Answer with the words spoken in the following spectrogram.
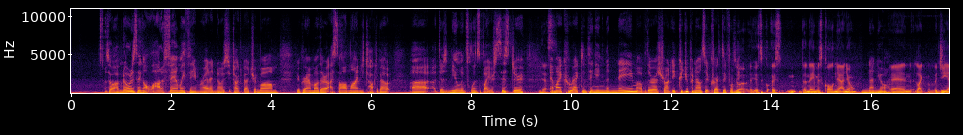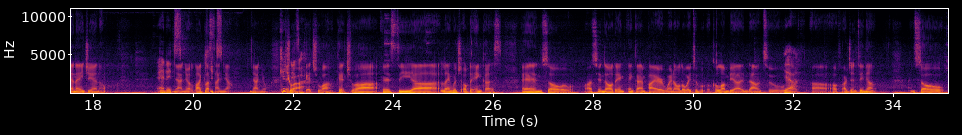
so I'm noticing a lot of family theme, right? I noticed you talked about your mom, your grandmother. I saw online you talked about uh, there's a meal influenced by your sister. Yes. Am I correct in thinking the name of the restaurant? Could you pronounce it correctly for So me? it's, it's the name is called Ñaño, Nano. and like G N A G N O. And it's Ñaño, like lasagna. Ñaño. Quechua. Quechua. Quechua is the uh, language of the Incas. And so, as you know, the Inca Empire went all the way to Colombia and down to Yeah. north, uh, of Argentina. So,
